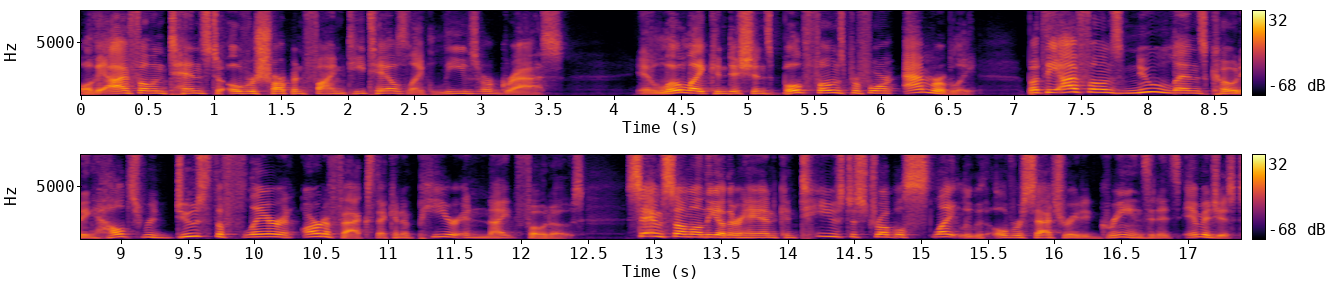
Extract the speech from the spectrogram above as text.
while the iPhone tends to oversharpen fine details like leaves or grass. In low light conditions, both phones perform admirably, but the iPhone's new lens coating helps reduce the flare and artifacts that can appear in night photos. Samsung, on the other hand, continues to struggle slightly with oversaturated greens in its images,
